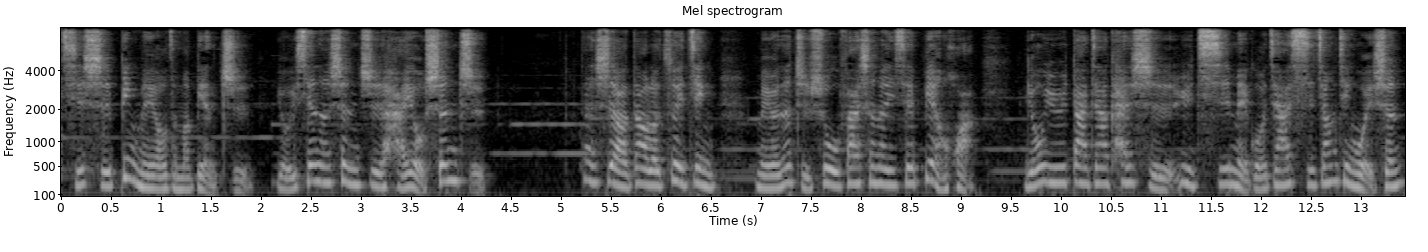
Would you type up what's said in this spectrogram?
其实并没有怎么贬值，有一些呢甚至还有升值。但是啊，到了最近，美元的指数发生了一些变化。由于大家开始预期美国加息将近尾声，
